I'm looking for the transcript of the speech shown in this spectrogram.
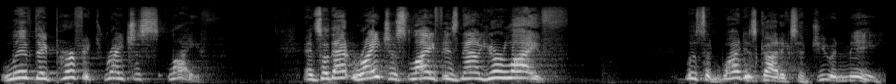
lived a perfect, righteous life. And so that righteous life is now your life. Listen, why does God accept you and me?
